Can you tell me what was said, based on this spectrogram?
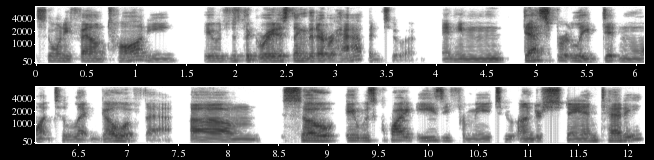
So when he found Tawny, it was just the greatest thing that ever happened to him, and he desperately didn't want to let go of that. Um, so it was quite easy for me to understand Teddy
